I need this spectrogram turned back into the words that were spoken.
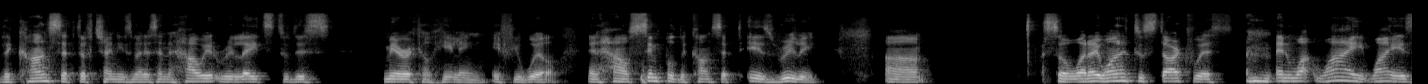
the concept of Chinese medicine and how it relates to this miracle healing, if you will, and how simple the concept is really. Um, so what I wanted to start with, and what, why, why is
